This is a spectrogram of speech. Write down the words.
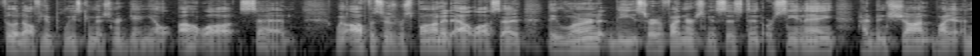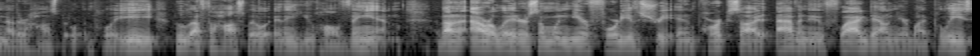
Philadelphia Police Commissioner Danielle Outlaw said. When officers responded, Outlaw said they learned the certified nursing assistant, or CNA, had been shot by another hospital employee who left the hospital in a U-Haul van. About an hour later, someone near 40th Street and Parkside Avenue flagged down nearby police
